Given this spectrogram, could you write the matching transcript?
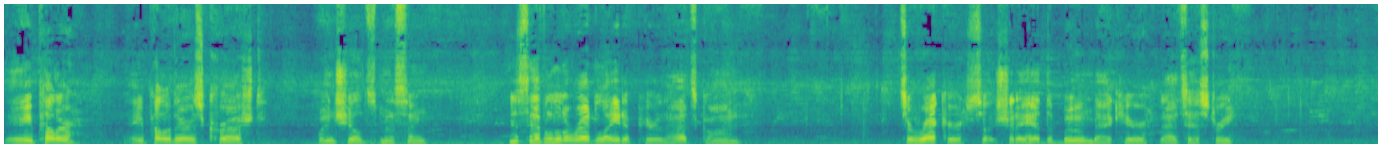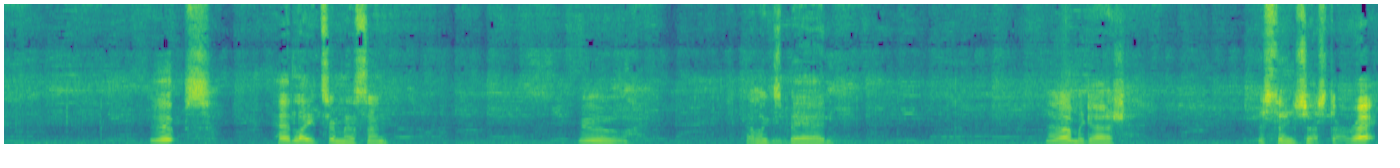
A-pillar. A-pillar there is crushed. Windshield's missing. You just have a little red light up here. That's gone. It's a wrecker, so it should have had the boom back here. That's history. Oops. Headlights are missing. Ooh. That looks bad. Oh my gosh. This thing's just a wreck.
